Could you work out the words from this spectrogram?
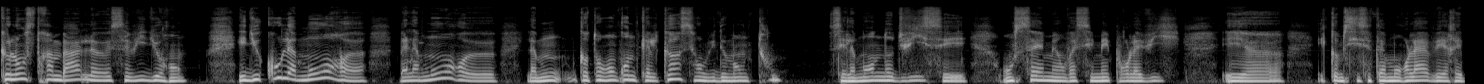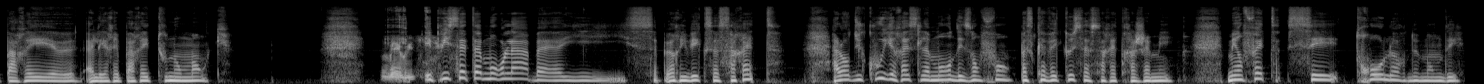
que l'on se trimballe euh, sa vie durant. Et du coup, l'amour, euh, ben, l'amour, euh, quand on rencontre quelqu'un, c'est on lui demande tout. C'est l'amour de notre vie, c'est on s'aime et on va s'aimer pour la vie. Et, euh, et comme si cet amour-là avait réparé, allait réparer tous nos manques. Mais oui. Et puis cet amour-là, ben, il- ça peut arriver que ça s'arrête. Alors du coup, il reste l'amour des enfants, parce qu'avec eux, ça s'arrêtera jamais. Mais en fait, c'est trop leur demander.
